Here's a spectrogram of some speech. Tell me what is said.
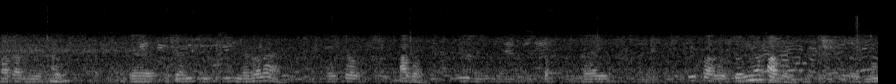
বাধা দিয়েছে যে মেরো না ও তো পাগল তাই কি পাগল তুমিও পাগল এরকম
